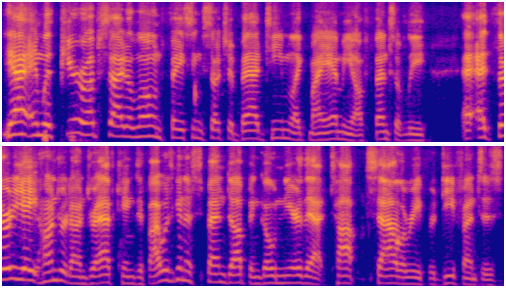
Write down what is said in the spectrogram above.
Yeah, and with pure upside alone, facing such a bad team like Miami offensively, at 3,800 on DraftKings, if I was going to spend up and go near that top salary for defenses,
